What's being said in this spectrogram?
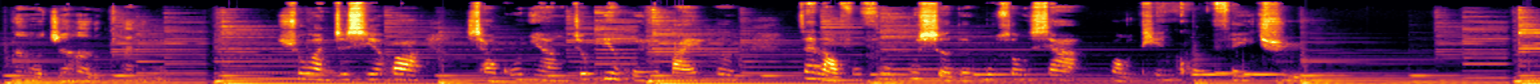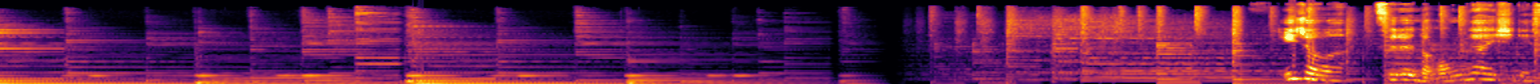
那我只好离开了。说完这些话，小姑娘就变回了白鹤，在老夫妇不舍的目送下，往天空飞去。以上は鶴の恩返しです。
